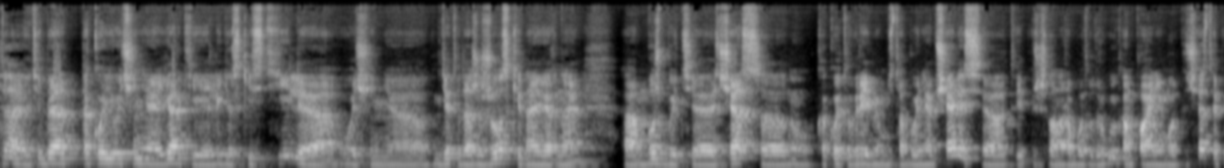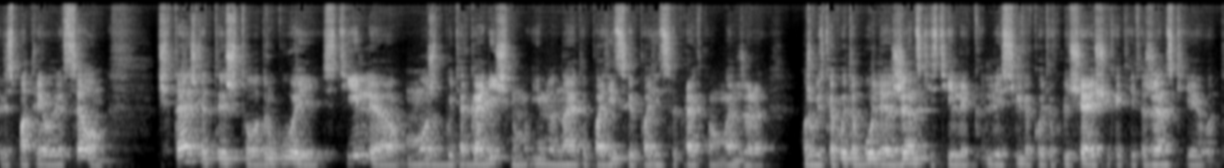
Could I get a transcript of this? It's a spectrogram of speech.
Да, у тебя такой очень яркий лидерский стиль, э, очень э, где-то даже жесткий, наверное. А, может быть, э, сейчас, ну, какое-то время мы с тобой не общались, ты перешла на работу в другую компанию, может быть, часто пересмотрела и в целом. Считаешь ли ты, что другой стиль может быть органичным именно на этой позиции, позиции проектного менеджера? Может быть, какой-то более женский стиль или стиль какой-то включающий какие-то женские вот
